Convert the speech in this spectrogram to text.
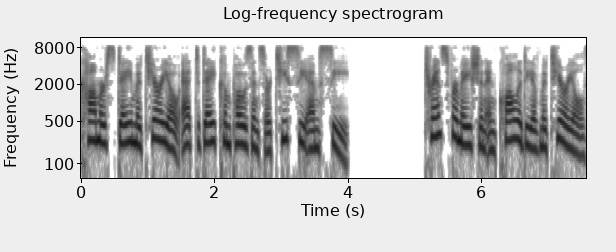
Commerce des Matériaux et des Composants or TCMC Transformation and Quality of Materials.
